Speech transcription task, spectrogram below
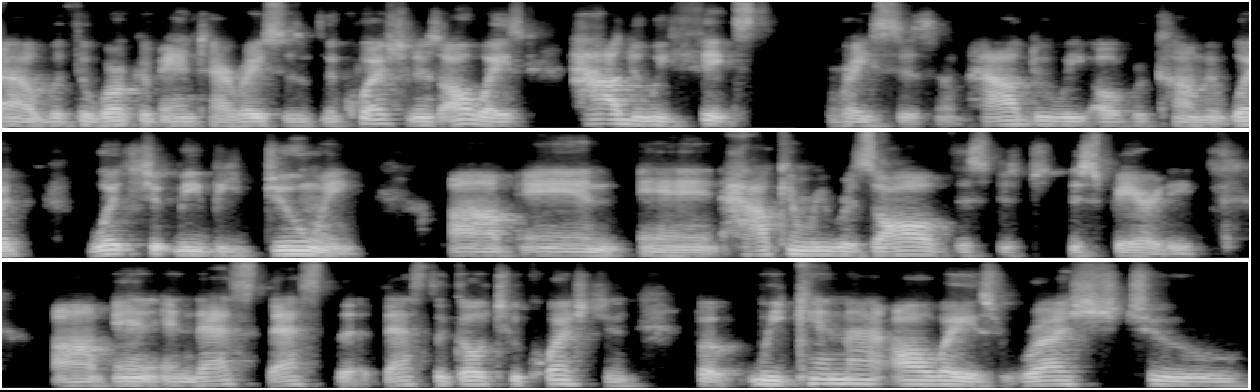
uh, with the work of anti-racism, the question is always, how do we fix racism? How do we overcome it? What what should we be doing? Um, and and how can we resolve this disparity? Um, and and that's that's the that's the go-to question. But we cannot always rush to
